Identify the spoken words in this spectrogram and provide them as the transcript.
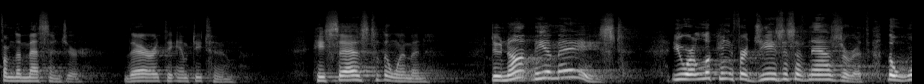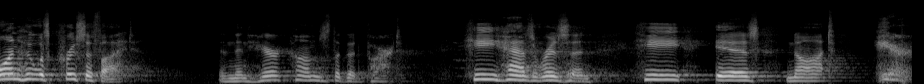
from the messenger there at the empty tomb. He says to the women, Do not be amazed. You are looking for Jesus of Nazareth, the one who was crucified. And then here comes the good part He has risen, He is not here.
